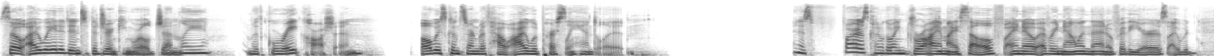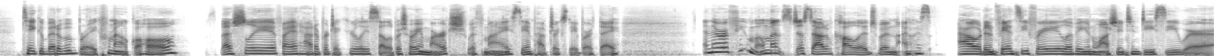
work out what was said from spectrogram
So I waded into the drinking world gently and with great caution, always concerned with how I would personally handle it. And as far as kind of going dry myself, I know every now and then over the years I would take a bit of a break from alcohol, especially if I had had a particularly celebratory March with my St. Patrick's Day birthday. And there were a few moments just out of college when I was out and fancy free living in Washington, D.C., where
